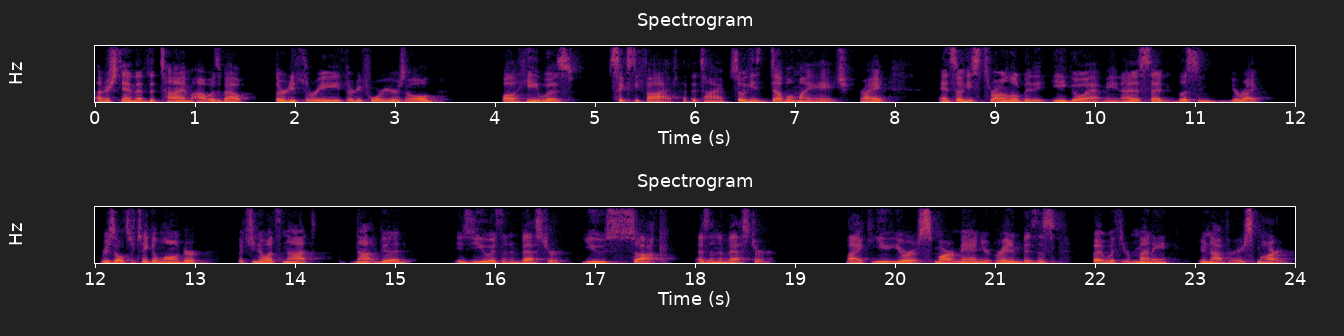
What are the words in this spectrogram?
understand that at the time I was about 33, 34 years old, while he was 65 at the time. So he's double my age, right? And so he's throwing a little bit of ego at me. And I just said, listen, you're right. Results are taking longer, but you know what's not not good is you as an investor. You suck as an investor. Like you, you're a smart man. You're great in business, but with your money, you're not very smart.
